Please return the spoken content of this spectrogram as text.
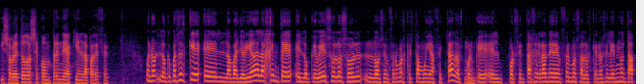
y sobre todo se comprende a quién la padece? Bueno, lo que pasa es que eh, la mayoría de la gente en lo que ve solo son los enfermos que están muy afectados, porque el porcentaje grande de enfermos a los que no se les nota,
